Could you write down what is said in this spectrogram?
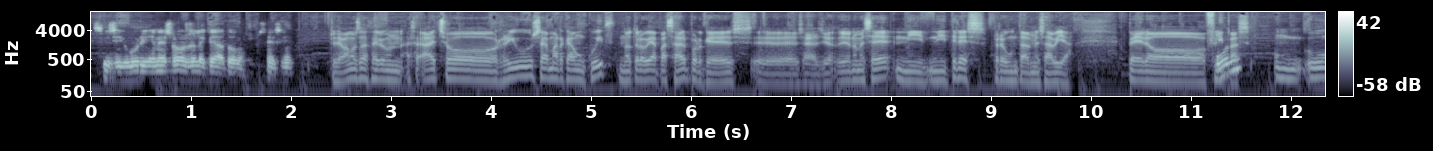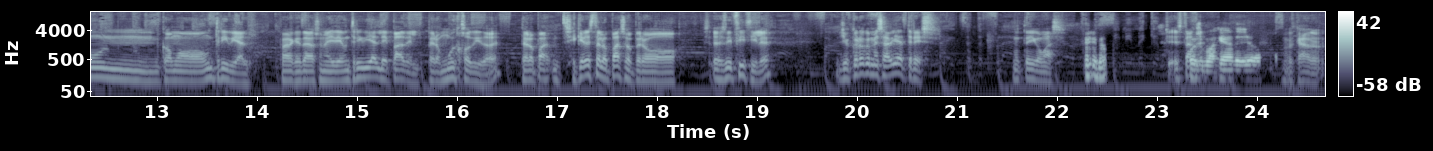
Sí, sí, Uri, en eso se le queda todo. Sí, sí. Le vamos a hacer un. Ha hecho Ryu, se ha marcado un quiz. No te lo voy a pasar porque es. eh, o sea, yo, yo no me sé ni, ni tres preguntas me sabía. Pero flipas. Un, un- como un trivial. Para que te hagas una idea. Un trivial de pádel, pero muy jodido, ¿eh? Te lo si quieres te lo paso, pero es difícil, ¿eh? Yo creo que me sabía tres. No te digo más. Está- Pues imagínate yo. Claro,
